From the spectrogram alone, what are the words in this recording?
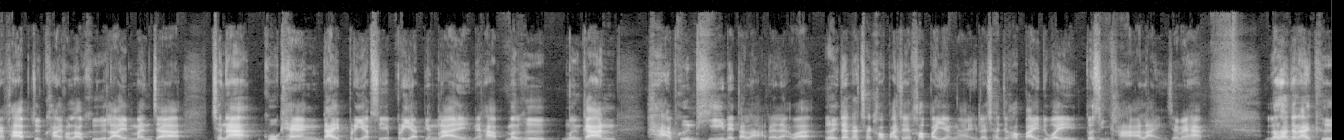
นะครับ จุดขายของเราคืออะไรมันจะชนะคู่แข่งได้เปรียบเสียเปรียบอย่างไรนะครับมันก็คือเหมือนการ หาพื้นที่ในตลาดได้แหละว่า เอ้ยแล้วฉันเข้าไปฉันเข้าไปยังไง แล้วฉันจะเข้าไปด้วยตัวสินค้าอะไรใช่ไหมฮะ แล้วนอกจากนั้นคือ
